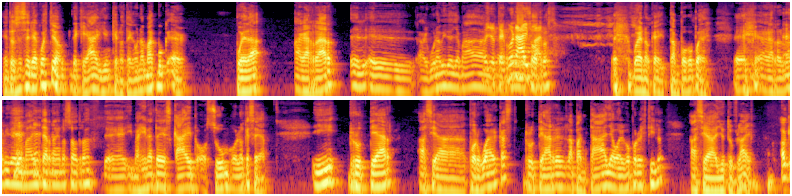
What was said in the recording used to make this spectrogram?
Entonces sería cuestión de que alguien que no tenga una MacBook Air pueda agarrar el- el- alguna videollamada. Pues yo tengo un de iPad. nosotros. bueno, ok, tampoco puede. Eh, agarrar una videollamada interna de nosotros, imagínate Skype o Zoom o lo que sea, y rutear hacia, por Wirecast, rutear la pantalla o algo por el estilo hacia YouTube Live. Ok,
